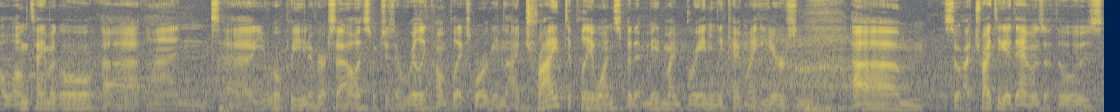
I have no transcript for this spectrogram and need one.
a long time ago, uh, and uh, Europa Universalis, which is a really complex war game that I tried to play once, but it made my brain leak out my ears. Um, so I tried to get demos of those.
